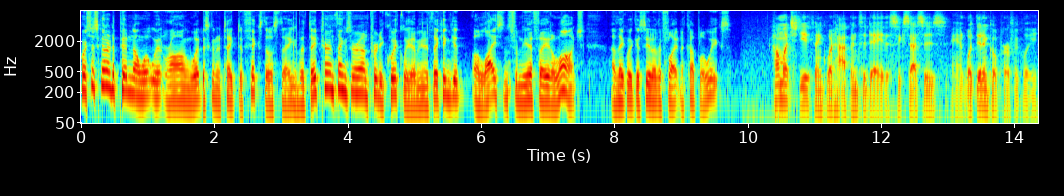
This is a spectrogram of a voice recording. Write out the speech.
Of course, it's going to depend on what went wrong, what it's going to take to fix those things, but they turn things around pretty quickly. I mean, if they can get a license from the FAA to launch, I think we could see another flight in a couple of weeks. How much do you think what happened today, the successes and what didn't go perfectly,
